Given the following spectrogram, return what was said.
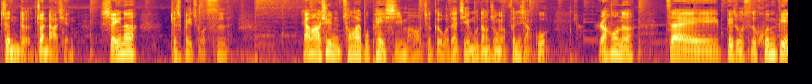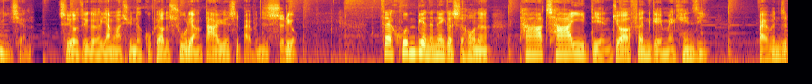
真的赚大钱。谁呢？就是贝佐斯。亚马逊从来不配息嘛，这个我在节目当中有分享过。然后呢，在贝佐斯婚变以前，持有这个亚马逊的股票的数量大约是百分之十六。在婚变的那个时候呢，他差一点就要分给 Mackenzie 百分之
